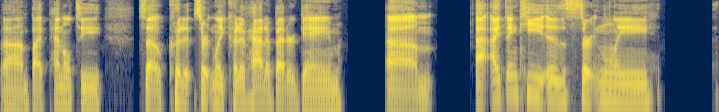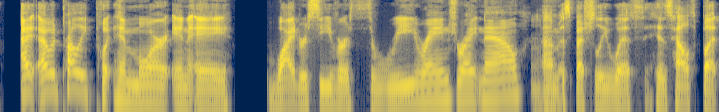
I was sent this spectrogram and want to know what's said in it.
um, by penalty, so could it certainly could have had a better game. Um, I, I think he is certainly. I, I would probably put him more in a wide receiver three range right now, Mhm. um, especially with his health, but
